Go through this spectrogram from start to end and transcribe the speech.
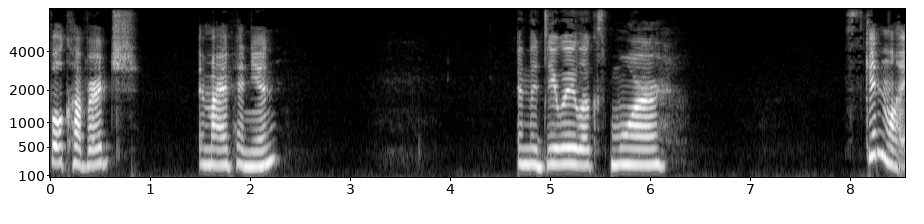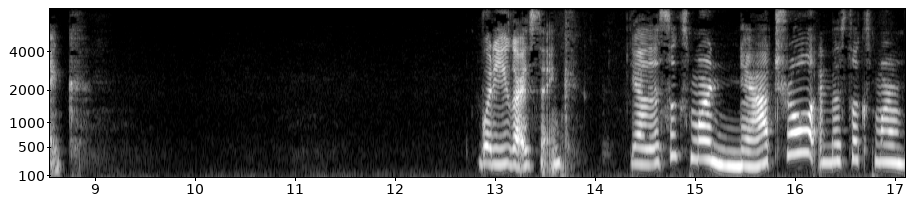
full coverage, in my opinion. And the dewy looks more skin-like. What do you guys think? Yeah, this looks more natural and this looks more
